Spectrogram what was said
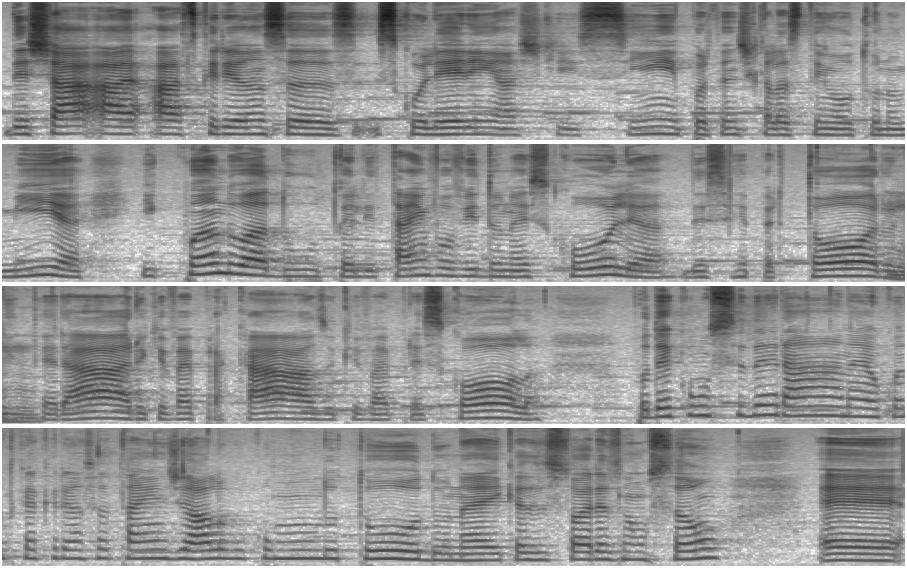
deixar a, as crianças escolherem, acho que sim, é importante que elas tenham autonomia. E quando o adulto ele está envolvido na escolha desse repertório uhum. literário, que vai para casa, que vai para a escola, poder considerar, né, o quanto que a criança está em diálogo com o mundo todo, né, e que as histórias não são é,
